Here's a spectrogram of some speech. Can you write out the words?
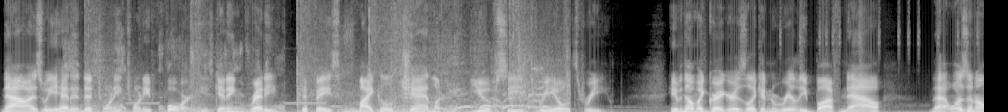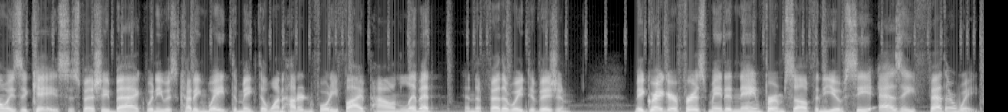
Now, as we head into 2024, he's getting ready to face Michael Chandler, UFC 303. Even though McGregor is looking really buff now, that wasn't always the case, especially back when he was cutting weight to make the 145 pound limit in the featherweight division. McGregor first made a name for himself in the UFC as a featherweight,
